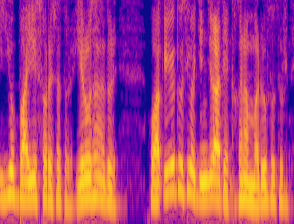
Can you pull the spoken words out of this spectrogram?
iyyoob baay'ee sooressa ture yeroo sana ture. Waaqayyootu si wajjin jiraate akka kanaan madooftu turte.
